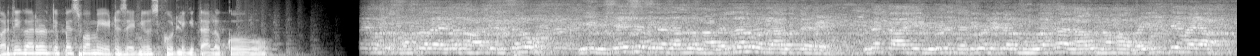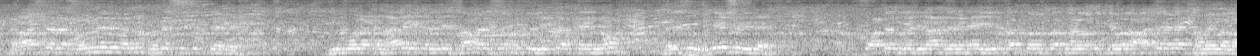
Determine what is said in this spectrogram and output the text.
ವರದಿಗಾರರು Thippeswamy A to Z news Kudligi taluk. ಈ ವಿಶೇಷ ದಿನದಂದು ನಾವೆಲ್ಲರೂ ಒಂದಾಗುತ್ತೇವೆ. ಇದಕ್ಕಾಗಿ ವಿವಿಧ ಚಟುವಟಿಕೆಗಳ ಮೂಲಕ ನಾವು ನಮ್ಮ ವೈವಿಧ್ಯಮಯ ರಾಷ್ಟ್ರದ ಸೌಂದರ್ಯವನ್ನು ಪ್ರದರ್ಶಿಸುತ್ತೇವೆ. ಈ ಮೂಲಕ ನಾಗರಿಕರಲ್ಲಿ ಸಾಮರಸ್ಯ ಮತ್ತು ಏಕತೆಯನ್ನು ಬೆಳೆಸುವ ಉದ್ದೇಶವಿದೆ. ಸ್ವಾತಂತ್ರ್ಯ ದಿನಾಚರಣೆ ಇಪ್ಪತ್ತು, ಇಪ್ಪತ್ನಾಲ್ಕು ಕೇವಲ ಆಚರಣೆ ಸಮಯವಲ್ಲ.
